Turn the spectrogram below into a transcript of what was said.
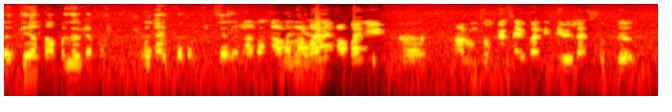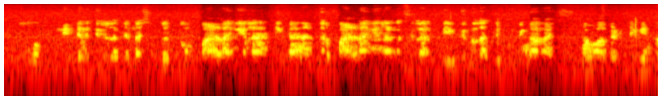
हे ते आता आपल्याला काय अरुण चौधरी साहेबांनी दिलेला शब्द तो नेत्याने दिलेला त्यांना शब्द. तो पाळला गेला आहे का? आणि जर पाळला गेला नसेल आणि ती विरोधातली भूमिका राजभाऊ आघाडीची घेत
